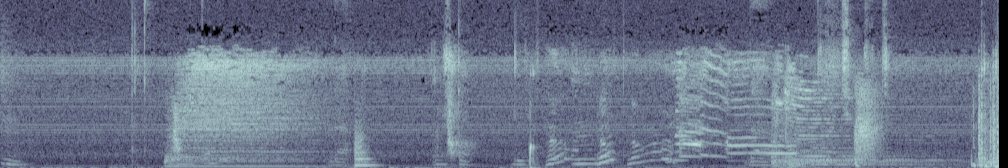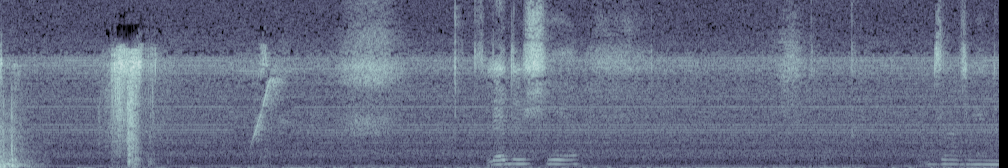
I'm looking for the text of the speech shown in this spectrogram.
Хм. Да. А что? Он умрет? Да, значит. Следующее. сразу не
